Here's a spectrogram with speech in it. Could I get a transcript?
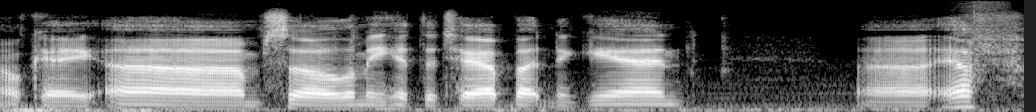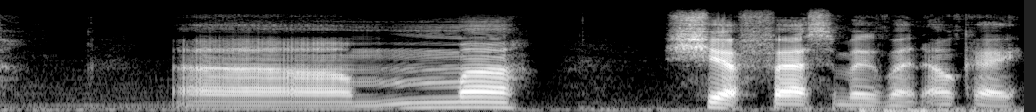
Okay, um, so let me hit the tab button again. Uh, F. Um, shift, fast movement. Okay,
